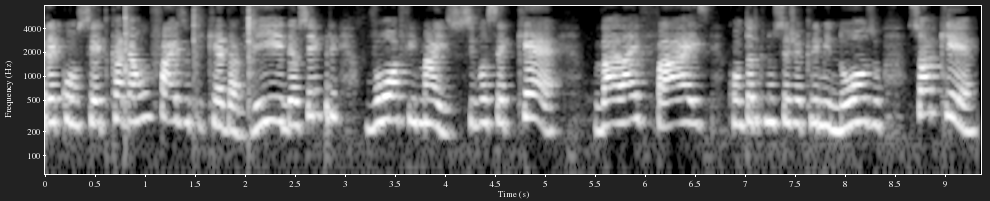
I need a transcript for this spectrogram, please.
preconceito, cada um faz o que quer da vida. Eu sempre vou afirmar isso. Se você quer, vai lá e faz, contanto que não seja criminoso. Só que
